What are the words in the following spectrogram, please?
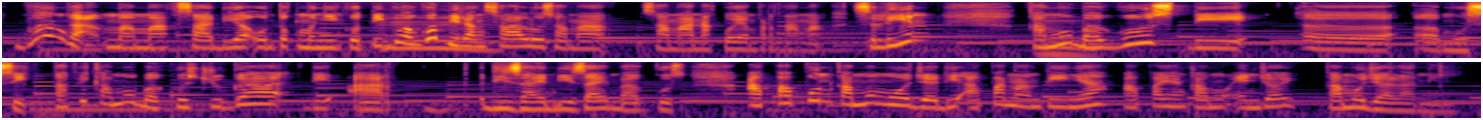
Gue nggak memaksa dia untuk mengikuti gue gue Hmm. bilang selalu sama sama anakku yang pertama Selin kamu Hmm. bagus di eh, eh, musik tapi kamu bagus juga di art desain-desain bagus. Apa pun kamu mau jadi apa nantinya, apa yang kamu enjoy, kamu jalanin.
